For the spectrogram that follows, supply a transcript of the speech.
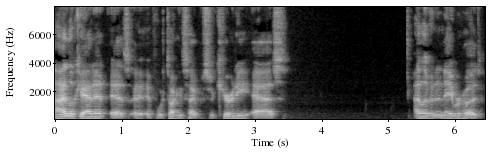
I look at it as, if we're talking cybersecurity, as I live in a neighborhood.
